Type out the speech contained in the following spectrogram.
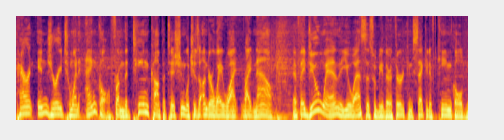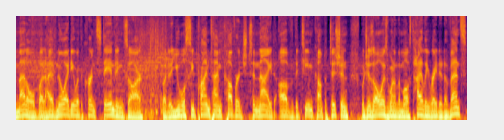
Apparent injury to an ankle from the team competition, which is underway right, right now. If they do win, the U.S., this would be their third consecutive team gold medal, but I have no idea what the current standings are. But uh, you will see primetime coverage tonight of the team competition, which is always one of the most highly rated events.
